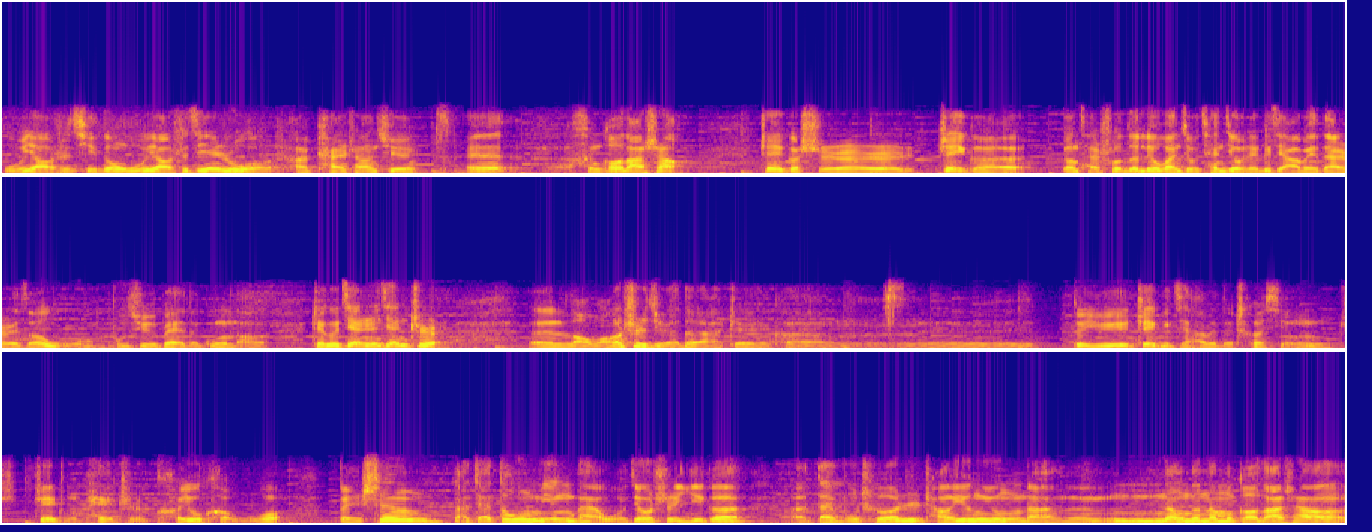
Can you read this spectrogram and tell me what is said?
无钥匙启动、无钥匙进入，啊，看上去嗯很高大上。这个是这个刚才说的六万九千九这个价位戴瑞泽五不具备的功能。这个见仁见智。嗯，老王是觉得，这个嗯，对于这个价位的车型，这种配置可有可无。本身大家都明白，我就是一个呃代步车，日常应用的，弄得那么高大上，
